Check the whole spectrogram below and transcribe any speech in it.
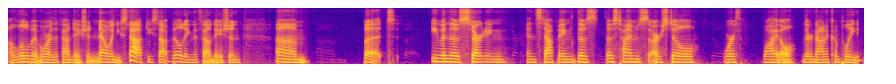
a little bit more of the foundation. Now when you stopped you stopped building the foundation. Um, but even those starting and stopping those those times are still worthwhile. They're not a complete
